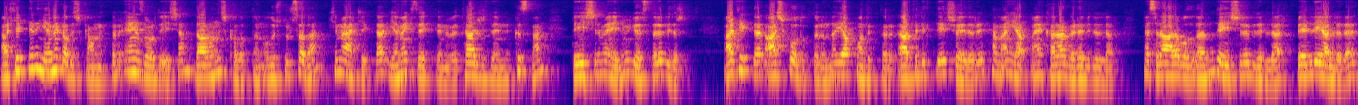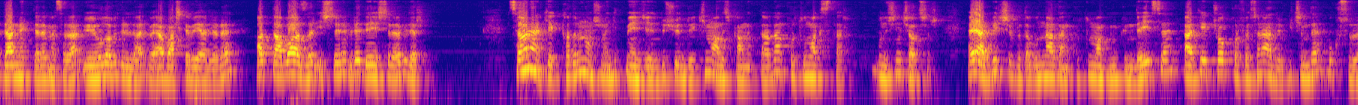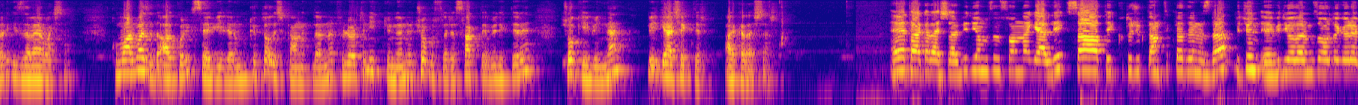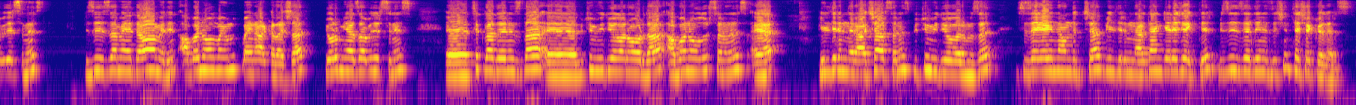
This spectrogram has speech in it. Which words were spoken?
Erkeklerin yemek alışkanlıkları en zor değişen davranış kalıplarını oluştursa da kimi erkekler yemek zevklerini ve tercihlerini kısmen değiştirme eğilimi gösterebilir. Erkekler aşık olduklarında yapmadıkları, erteledikleri şeyleri hemen yapmaya karar verebilirler. Mesela arabalarını değiştirebilirler, belli yerlere, derneklere mesela üye olabilirler veya başka bir yerlere, hatta bazıları işlerini bile değiştirebilir. Seven erkek kadının hoşuna gitmeyeceğini düşündüğü kimi alışkanlıklardan kurtulmak ister. Bunun için çalışır. Eğer bir çırpıda bunlardan kurtulmak mümkün değilse erkek çok profesyonel bir biçimde bu kusurları gizlemeye başlar. Kumarbaz ya da alkolik sevgililerin bu kötü alışkanlıklarını flörtün ilk günlerinde çok ustaca saklayabildikleri çok iyi bilinen bir gerçektir arkadaşlar. Evet arkadaşlar videomuzun sonuna geldik. Sağ alttaki kutucuktan tıkladığınızda bütün e, videolarımızı orada görebilirsiniz. Bizi izlemeye devam edin. Abone olmayı unutmayın arkadaşlar. Yorum yazabilirsiniz. E, tıkladığınızda e, bütün videolar orada. Abone olursanız eğer bildirimleri açarsanız bütün videolarımızı size yayınlandıkça bildirimlerden gelecektir. Bizi izlediğiniz için teşekkür ederiz.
